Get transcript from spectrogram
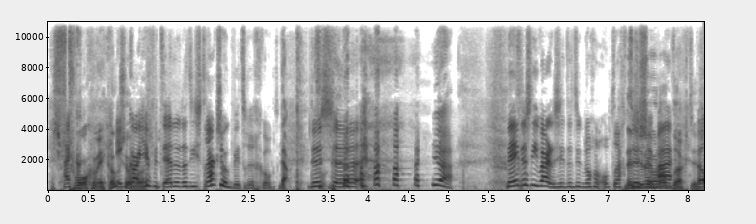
Dat is Hij- vorige week ook ik zo kan was. je vertellen dat hij straks ook weer terugkomt. Ja. Dus eh, Ja. nee, dat is niet waar. Er zit natuurlijk nog een opdracht Er zit tussen. nog een maar opdracht tussen. bij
